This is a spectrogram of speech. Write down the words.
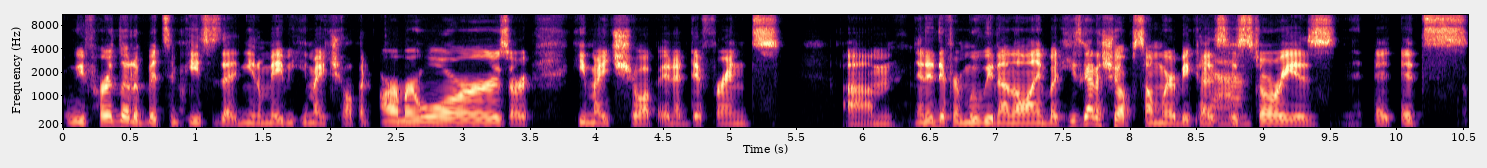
we've heard little bits and pieces that you know maybe he might show up in Armor Wars or he might show up in a different um in a different movie down the line but he's got to show up somewhere because Yeah. his story is it, it's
